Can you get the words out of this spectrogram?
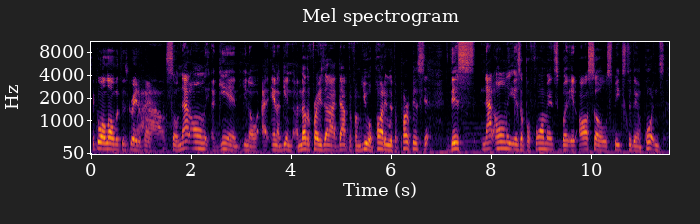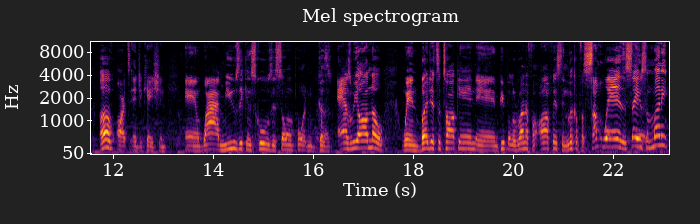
to go along with this great event. Wow. So not only again, you know, I, and again another phrase that I adopted from you, a party with a purpose. Yep. This not only is a performance, but it also speaks to the importance of arts education and why music in schools is so important because as we all know, when budgets are talking and people are running for office and looking for somewhere to save some money,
